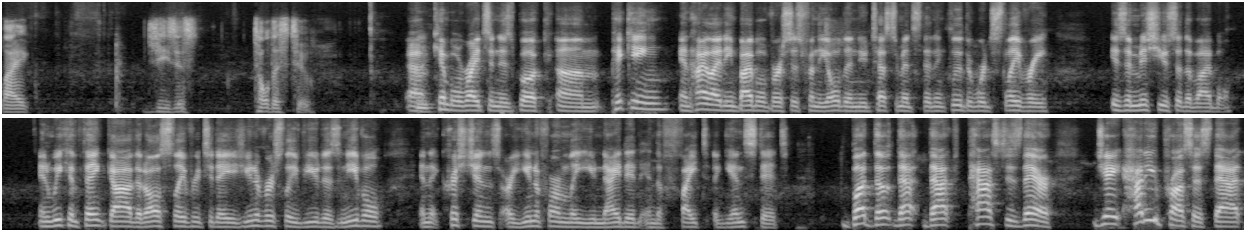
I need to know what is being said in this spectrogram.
like Jesus told us to. Uh, hmm. Kimball writes in his book, um, picking and highlighting Bible verses from the Old and New Testaments that include the word slavery is a misuse of the Bible. And we can thank God that all slavery today is universally viewed as an evil and that Christians are uniformly united in the fight against it. But the, that that past is there. Jay, how do you process that?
